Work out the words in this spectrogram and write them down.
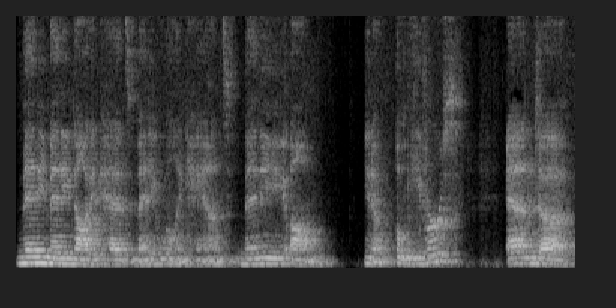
many, many nodding heads, many willing hands, many, um, you know, believers. And, uh,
